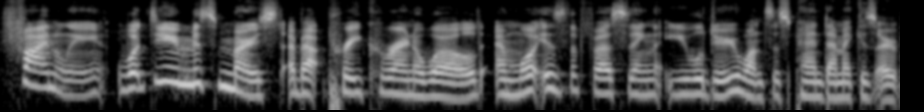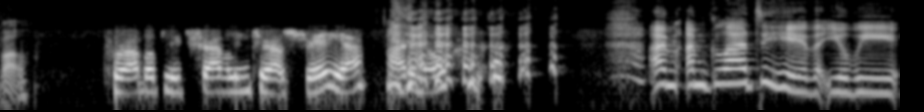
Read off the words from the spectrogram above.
Finally, what do you miss most about pre corona world, and what is the first thing that you will do once this pandemic is over? Probably traveling to Australia. I don't know. I'm, I'm glad to hear that you'll be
